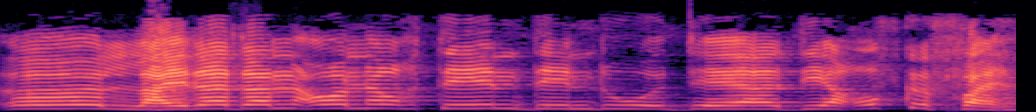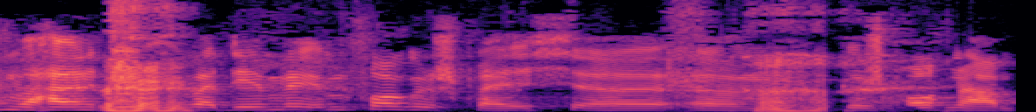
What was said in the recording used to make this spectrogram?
Äh, leider dann auch noch den, den du, der dir aufgefallen war, über den wir im Vorgespräch äh, ähm, gesprochen haben.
